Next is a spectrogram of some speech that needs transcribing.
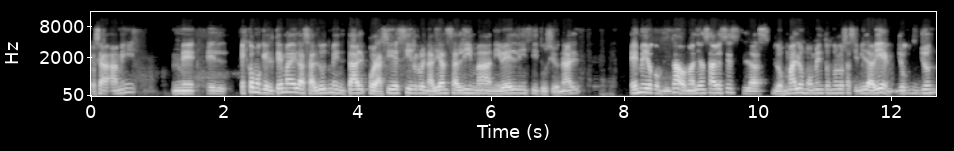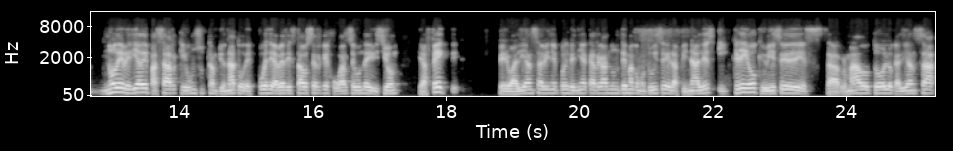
o sea, a mí me, el, es como que el tema de la salud mental, por así decirlo, en Alianza Lima a nivel institucional es medio complicado, ¿no? Alianza a veces las, los malos momentos no los asimila bien. Yo, yo no debería de pasar que un subcampeonato después de haber estado cerca de jugar segunda división te afecte. Pero Alianza viene, pues, venía cargando un tema, como tú dices, de las finales, y creo que hubiese desarmado todo lo que Alianza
